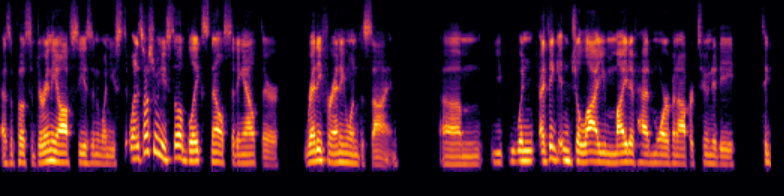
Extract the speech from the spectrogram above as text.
as opposed to during the offseason when you st- when especially when you still have Blake Snell sitting out there ready for anyone to sign. Um, you, when I think in July you might have had more of an opportunity to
